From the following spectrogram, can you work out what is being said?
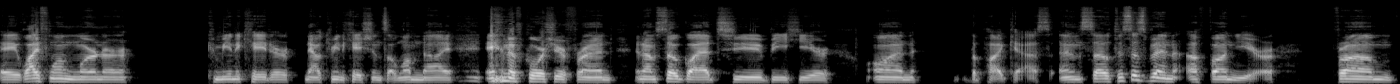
a lifelong learner, communicator, now communications alumni, and of course, your friend. And I'm so glad to be here on the podcast. And so this has been a fun year from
